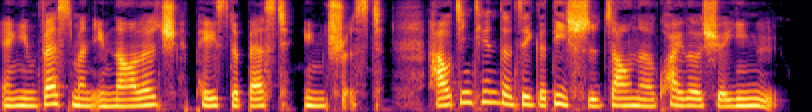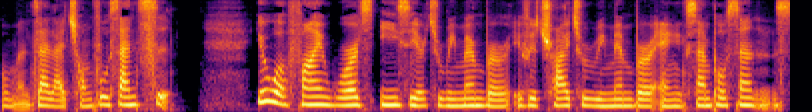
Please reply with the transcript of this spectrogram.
An investment in knowledge pays the best interest。好，今天的这个第十招呢，快乐学英语，我们再来重复三次。You will find words easier to remember if you try to remember an example sentence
